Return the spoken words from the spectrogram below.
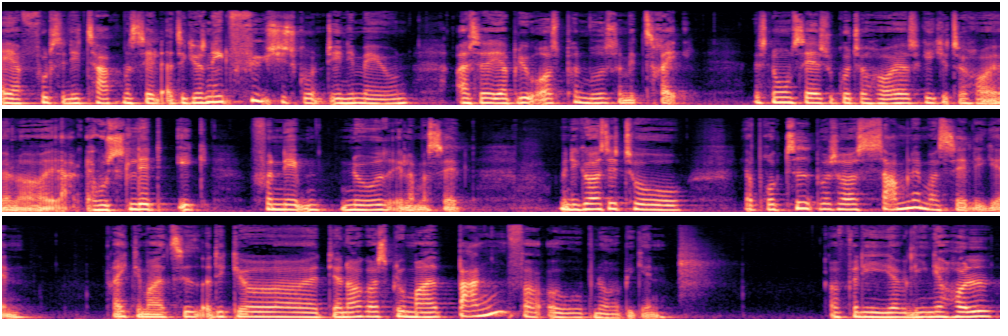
at jeg fuldstændig tabte mig selv. Altså det gjorde sådan helt fysisk ondt inde i maven. Altså jeg blev også på en måde som et træ. Hvis nogen sagde, at jeg skulle gå til højre, så gik jeg til højre. Eller jeg, jeg kunne slet ikke fornemme noget eller mig selv. Men det gjorde også, at det tog, jeg brugte tid på så at samle mig selv igen. Rigtig meget tid. Og det gjorde, at jeg nok også blev meget bange for at åbne op igen. Og fordi jeg ville egentlig holde...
